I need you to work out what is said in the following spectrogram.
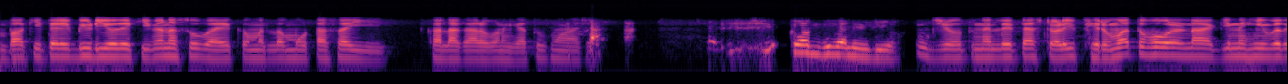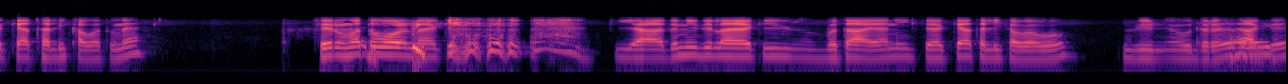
बाकी तेरी वीडियो देखी मैंने सुबह एक मतलब मोटा सा ही कलाकार बन गया तू वहाँ से। कौन सी वाली वीडियो जो तूने लेटेस्ट वाली फिर मत बोलना कि नहीं बता क्या था लिखा हुआ तूने? फिर मत बोलना कि याद नहीं दिलाया कि बताया नहीं क्या क्या था लिखा हुआ वो? वीडियो उधर आगे।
